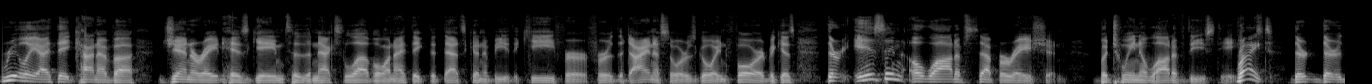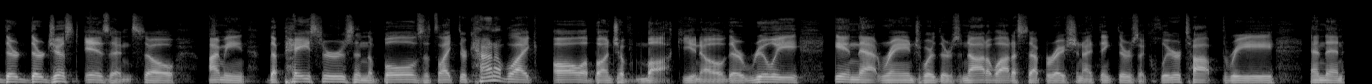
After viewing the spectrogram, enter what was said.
really I think kind of uh, generate his game to the next level. And I think that that's going to be the key for for the dinosaurs going forward because there isn't a lot of separation between a lot of these teams. Right. There there there there just isn't. So I mean, the Pacers and the Bulls, it's like they're kind of like all a bunch of muck, you know. They're really in that range where there's not a lot of separation. I think there's a clear top three. And then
